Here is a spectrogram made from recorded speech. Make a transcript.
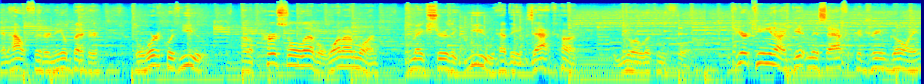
and outfitter Neil Becker will work with you on a personal level, one on one, to make sure that you have the exact hunt that you are looking for. If you're keen on getting this Africa dream going,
